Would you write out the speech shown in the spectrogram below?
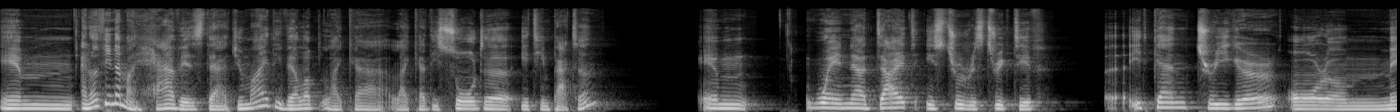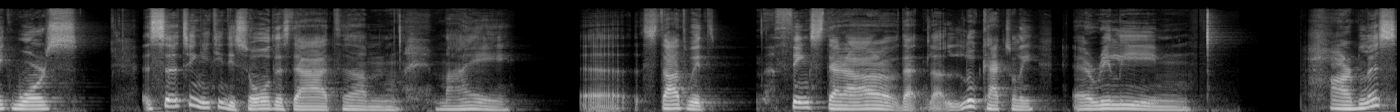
Um, another thing that might have is that you might develop like a like a disorder eating pattern. Um, when a diet is too restrictive, uh, it can trigger or um, make worse certain eating disorders that um, might uh, start with things that are that look actually uh, really um, harmless,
